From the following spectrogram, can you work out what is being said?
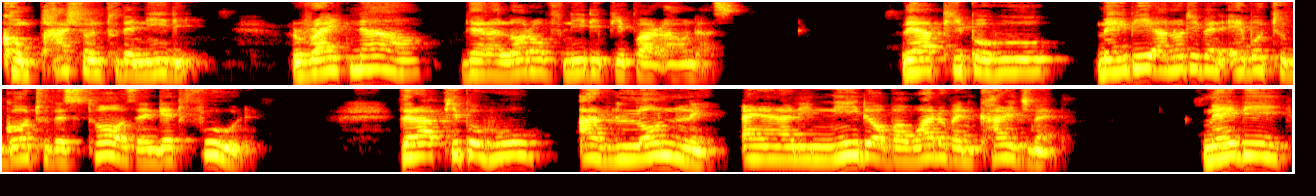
compassion to the needy. Right now, there are a lot of needy people around us. There are people who maybe are not even able to go to the stores and get food. There are people who are lonely and are in need of a word of encouragement. Maybe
